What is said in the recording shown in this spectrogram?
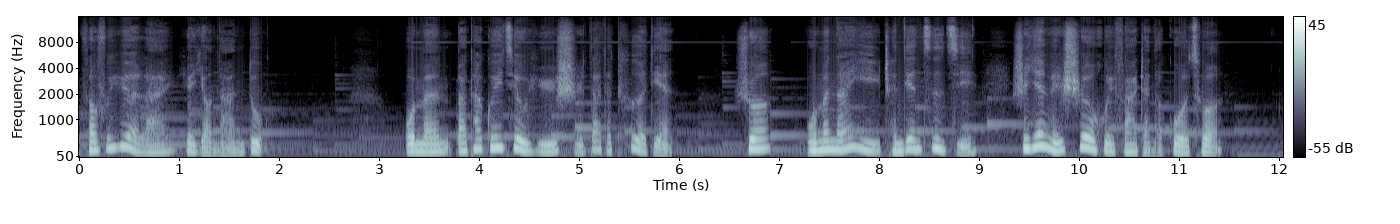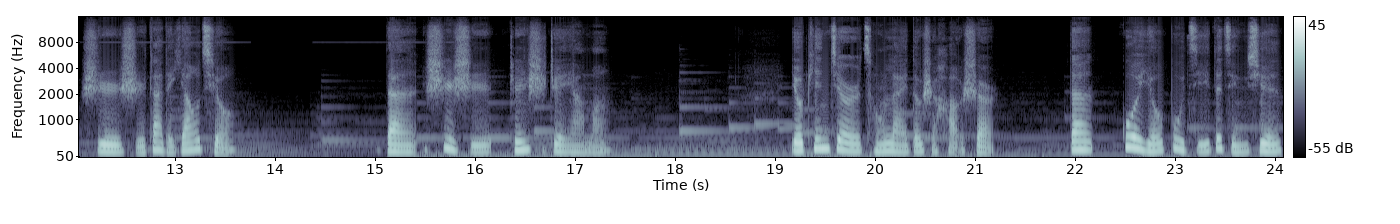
仿佛越来越有难度。我们把它归咎于时代的特点，说我们难以沉淀自己，是因为社会发展的过错。是时代的要求，但事实真是这样吗？有拼劲儿从来都是好事儿，但过犹不及的警讯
